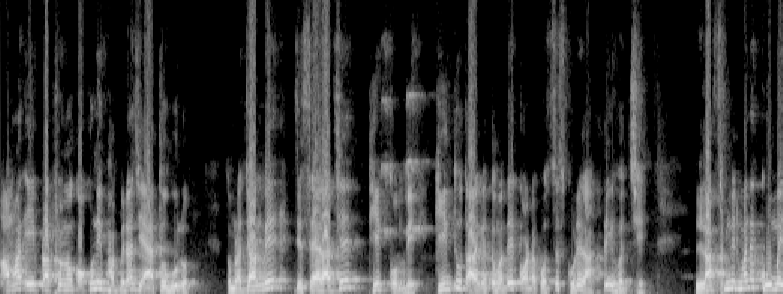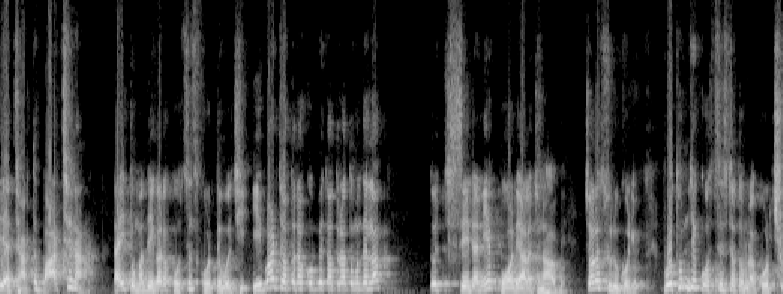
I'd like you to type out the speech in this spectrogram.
আমার এই প্ল্যাটফর্মে কখনোই ভাববে না যে এতগুলো। তোমরা জানবে যে স্যার আছে, ঠিক কমবে। কিন্তু তার আগে তোমাদের কটা কোশ্চেন্স করে রাখতেই হচ্ছে। লাস্ট মিনিট মানে কমে যাচ্ছে, আর তো বাড়ছে না। তাই তোমাদের এগারোটা কোশ্চেন্স করতে বলছি। এবার যতটা করবে ততটা তোমাদের লাভ। তো সেটা নিয়ে পরে আলোচনা হবে। চলো শুরু করি। প্রথম যে কোশ্চেন্সটা তোমরা করছ,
